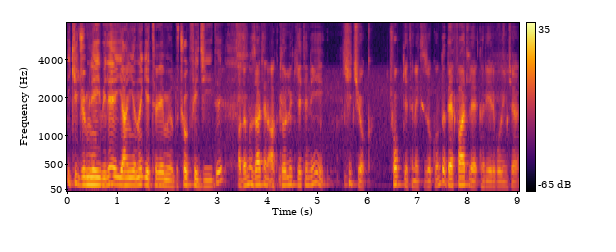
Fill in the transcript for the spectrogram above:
iki cümleyi bile yan yana getiremiyordu. Çok feciydi. Adamın zaten aktörlük yeteneği hiç yok. Çok yeteneksiz o konuda. Defaatle kariyeri boyunca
